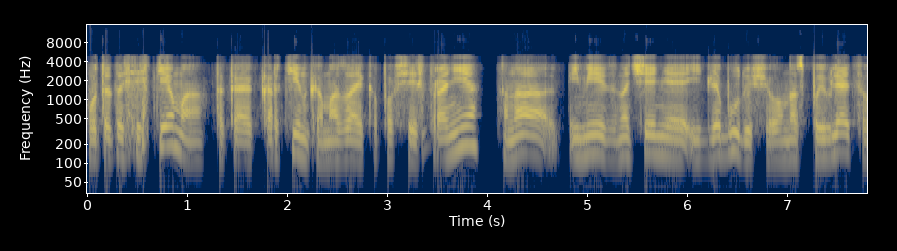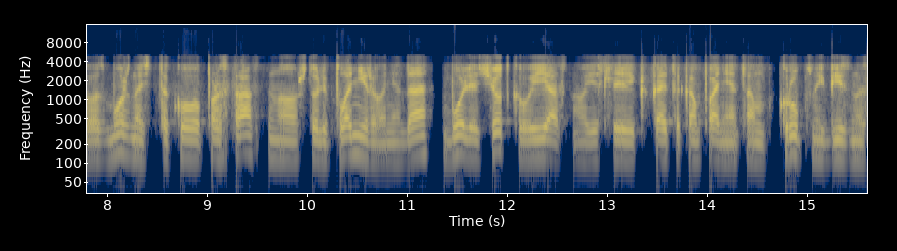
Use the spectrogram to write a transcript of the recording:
вот эта система, такая картинка, мозаика по всей стране, она имеет значение и для будущего. У нас появляется возможность такого пространственного, что ли, планирования, да, более четкого и ясного. Если какая-то компания, там, крупный бизнес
